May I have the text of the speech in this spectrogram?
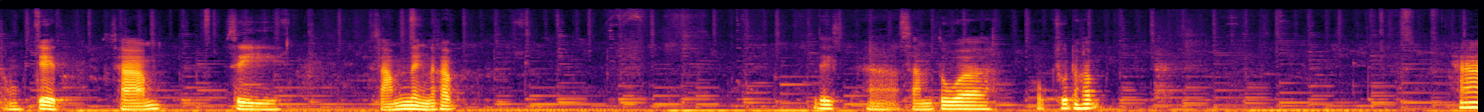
สองเจ็ดสามสี่สามหนึ่งนะครับเลขสามตัวหกชุดนะครับ ห้า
